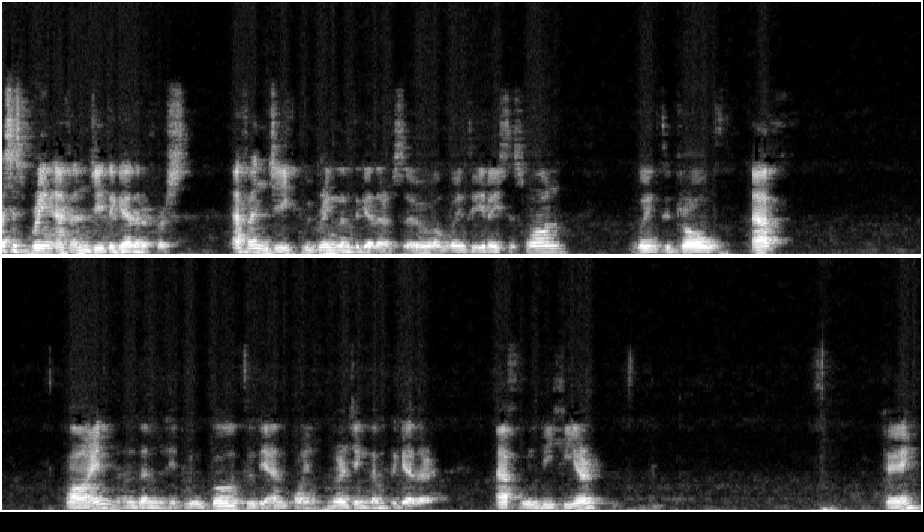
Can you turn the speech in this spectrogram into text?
Let's just bring F and G together first. F and G, we bring them together. So I'm going to erase this one. I'm going to draw F line and then it will go to the endpoint merging them together f will be here okay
